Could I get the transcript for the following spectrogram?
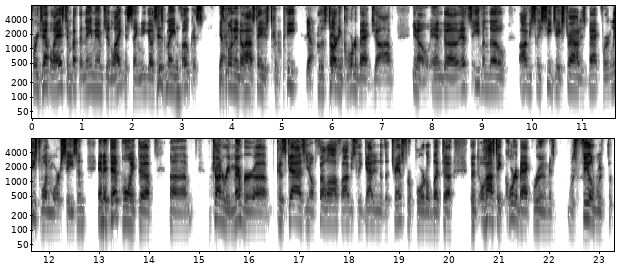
for example, I asked him about the name, image, and likeness thing. And he goes, his main focus is going into Ohio State is to compete Yeah. for the starting quarterback job. You know, and uh, it's even though obviously C.J. Stroud is back for at least one more season, and at that point, uh, um, I'm trying to remember because guys, you know, fell off. Obviously, got into the transfer portal, but uh, the Ohio State quarterback room is was filled with th-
